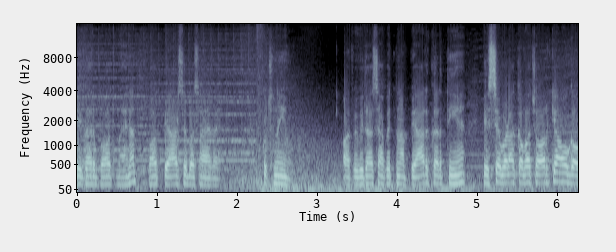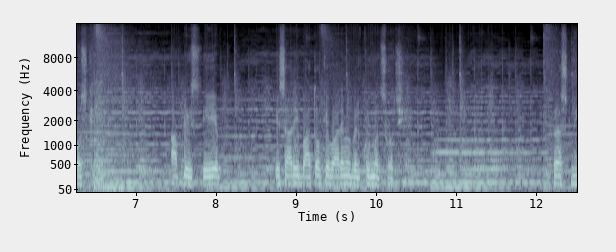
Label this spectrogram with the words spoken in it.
ये घर बहुत मेहनत बहुत प्यार से बसाया गया है। कुछ नहीं होगा। और विविधा से आप इतना प्यार करती हैं इससे बड़ा कवच और क्या होगा उसके? आप प्लीज़ ये ये सारी बातों के बारे में बिल्कुल मत सोचिए। ट्रस्ट मी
